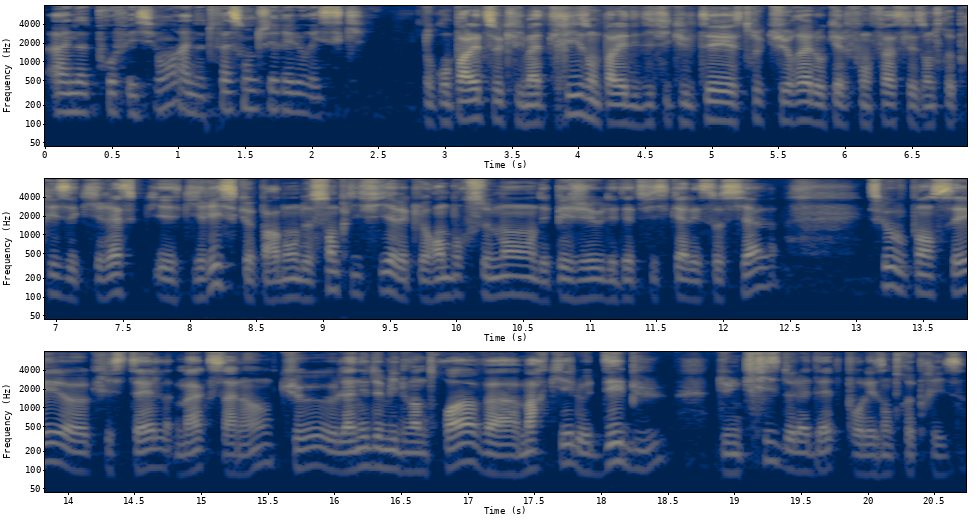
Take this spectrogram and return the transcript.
à notre profession, à notre façon de gérer le risque. Donc on parlait de ce climat de crise, on parlait des difficultés structurelles auxquelles font face les entreprises et qui, risquent de s'amplifier avec le remboursement des PGE, des dettes fiscales et sociales. Est-ce que vous pensez, euh, Christelle, Max, Alain, que l'année 2023 va marquer le début d'une crise de la dette pour les entreprises?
